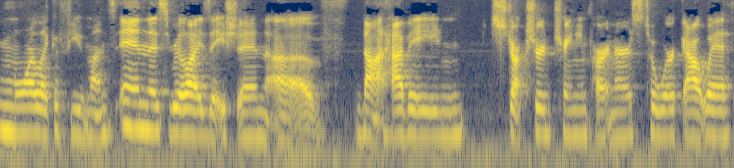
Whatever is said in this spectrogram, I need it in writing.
more like a few months in this realization of not having structured training partners to work out with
